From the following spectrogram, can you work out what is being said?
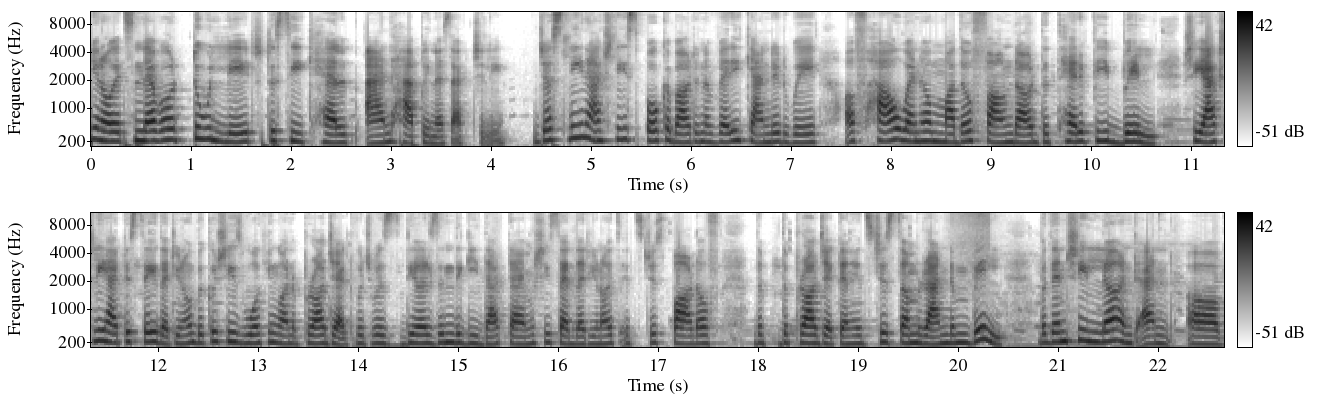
you know, it's never too late to seek help and happiness actually. Jasleen actually spoke about in a very candid way of how when her mother found out the therapy bill, she actually had to say that, you know, because she's working on a project which was Dear Zindagi that time, she said that, you know, it's, it's just part of the, the project and it's just some random bill. But then she learned and uh,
